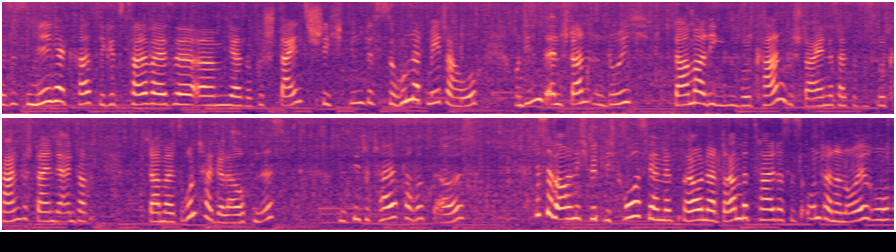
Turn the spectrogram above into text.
Das ist mega krass. Hier gibt es teilweise ähm, ja, so Gesteinsschichten bis zu 100 Meter hoch. Und die sind entstanden durch damaligen Vulkangestein. Das heißt, es ist Vulkangestein, der einfach damals runtergelaufen ist. Das sieht total verrückt aus. Ist aber auch nicht wirklich groß. Wir haben jetzt 300 Gramm bezahlt. Das ist unter einen Euro.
